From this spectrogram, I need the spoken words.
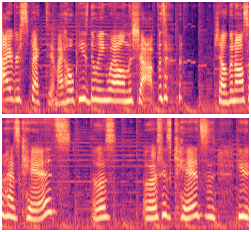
I respect him. I hope he's doing well in the shop. Sheldon also has kids. Are those, are those his kids? He,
